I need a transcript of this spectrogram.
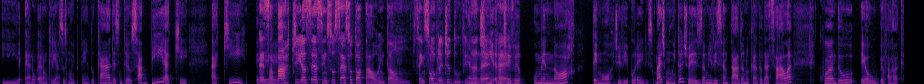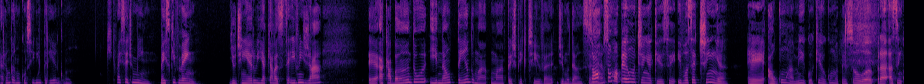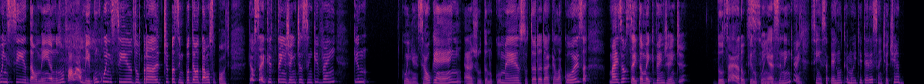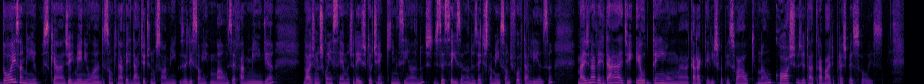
e eram, eram crianças muito bem educadas, então eu sabia que aqui Essa parte ia ser assim, sucesso total. Então, sem sombra de dúvida, eu não, né? tinha, eu não É. tive o menor temor de vir por eles. Mas muitas vezes eu me vi sentada no canto da sala quando eu, eu falava: caramba, eu não consigo emprego. O que, que vai ser de mim? Mês que vem. E o dinheiro e aquela saving já é, acabando e não tendo uma, uma perspectiva de mudança. Só, né? só uma perguntinha aqui. E você tinha é, algum amigo aqui, alguma pessoa para assim conhecida ao menos, não fala amigo, um conhecido para tipo assim poder dar um suporte. Que eu sei que tem gente assim que vem que conhece alguém, ajuda no começo, tarará, aquela coisa, mas eu sei também que vem gente do zero que não Sim. conhece ninguém. Sim, essa pergunta é muito interessante. Eu tinha dois amigos, que é a Germane e o Anderson, que na verdade eles não são amigos, eles são irmãos, é família. Nós nos conhecemos desde que eu tinha 15 anos, 16 anos, eles também são de Fortaleza. Mas, na verdade, eu tenho uma característica pessoal que eu não gosto de dar trabalho para as pessoas.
